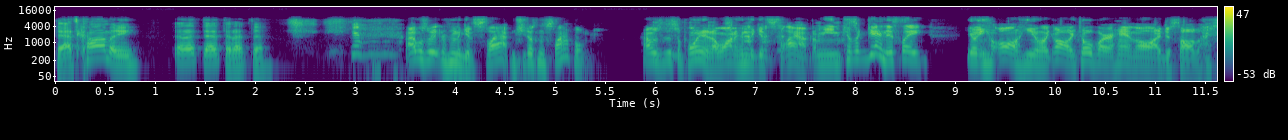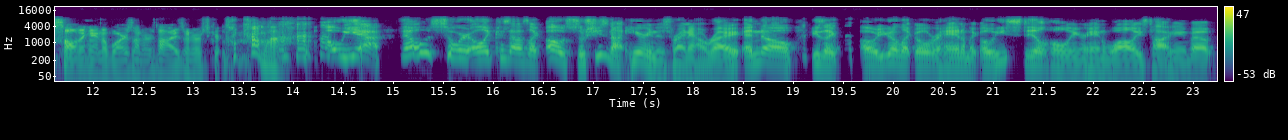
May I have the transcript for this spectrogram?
that's comedy. I was waiting for him to get slapped, and she doesn't slap him. I was disappointed. I wanted him to get slapped. I mean, because again, it's like you know, he, oh, he like, oh, I told by her hand. Oh, I just saw the I saw the handlebars on her thighs on her skirt. Like, come on. Oh yeah, that was so weird. Only because I was like, oh, so she's not hearing this right now, right? And no, he's like, oh, you're gonna let go of her hand. I'm like, oh, he's still holding her hand while he's talking about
